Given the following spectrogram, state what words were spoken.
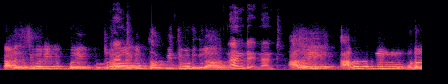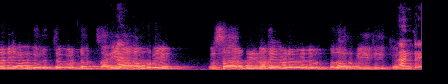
கடைசி வரைக்கும் போய் குற்றவாளிகள் தப்பித்து விடுகிறார்கள். நன்றி நன்றி. அதை அரசு உடனடியாக நிறுத்த வேண்டும். சரியான முறையில் விசாரணை நடைபெற வேண்டும் என்பது என்னுடைய இறுதி. நன்றி.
